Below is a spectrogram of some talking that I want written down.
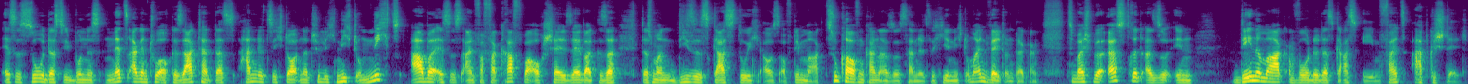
Es ist so, dass die Bundesnetzagentur auch gesagt hat, das handelt sich dort natürlich nicht um nichts, aber es ist einfach verkraftbar. Auch Shell selber hat gesagt, dass man dieses Gas durchaus auf dem Markt zukaufen kann. Also es handelt sich hier nicht um einen Weltuntergang. Zum Beispiel Östrit, also in Dänemark, wurde das Gas ebenfalls abgestellt.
